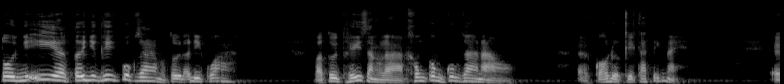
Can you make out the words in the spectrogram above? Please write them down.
tôi nghĩ ờ, tới những cái quốc gia mà tôi đã đi qua và tôi thấy rằng là không có một quốc gia nào ờ, có được cái cá tính này. Ờ,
